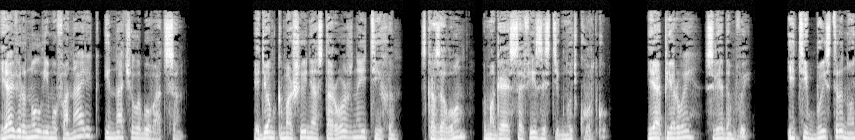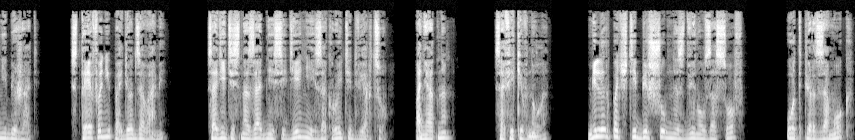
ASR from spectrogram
Я вернул ему фонарик и начал обуваться. «Идем к машине осторожно и тихо», — сказал он, помогая Софи застегнуть куртку. «Я первый, следом вы. Идти быстро, но не бежать. Стефани пойдет за вами. Садитесь на заднее сиденье и закройте дверцу. Понятно?» Софи кивнула. Миллер почти бесшумно сдвинул засов, отпер замок,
